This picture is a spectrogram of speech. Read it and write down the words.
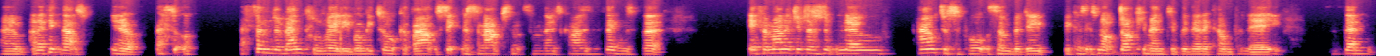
Um, and I think that's you know a sort of fundamental really when we talk about sickness and absence and those kinds of things that if a manager doesn't know how to support somebody because it's not documented within a company then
